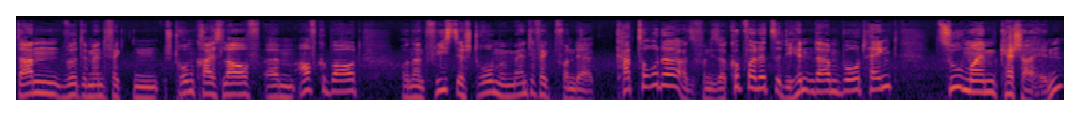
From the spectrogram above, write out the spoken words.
dann wird im Endeffekt ein Stromkreislauf ähm, aufgebaut und dann fließt der Strom im Endeffekt von der Kathode, also von dieser Kupferlitze, die hinten da im Boot hängt, zu meinem Kescher hin.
